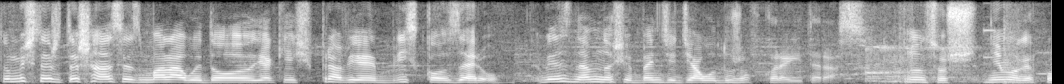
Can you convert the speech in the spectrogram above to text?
to myślę, że te szanse zmalały do jakiejś prawie blisko zeru. Więc na pewno się będzie działo dużo w Korei teraz. No cóż, nie mogę powiedzieć,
